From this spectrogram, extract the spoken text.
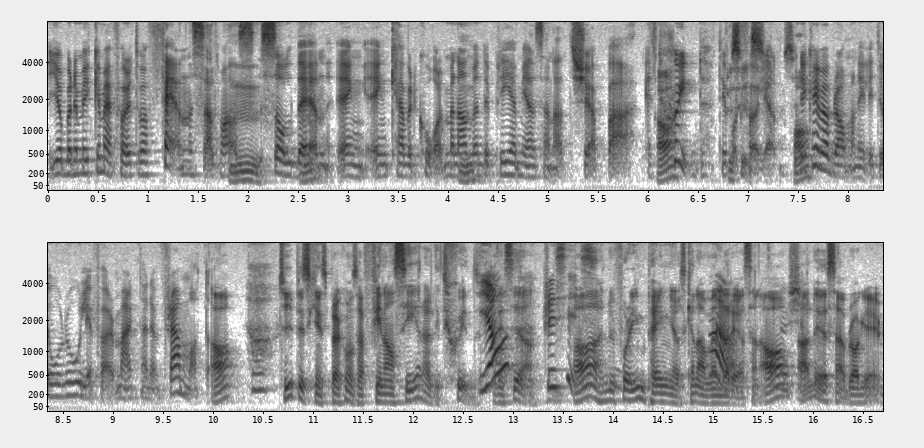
jobbade mycket med förut var FENS, att man Mm. sålde en, en, en covered call men använde premien sen att köpa ett Ja, skydd till precis. portföljen. Så Ja. det kan ju vara bra om man är lite orolig för marknaden framåt. Då. ja, typisk inspiration, så här, finansiera ditt skydd. Ja, precis. Ja, du får in pengar och så kan du använda det sen. Ja, det är ja, det är så här bra grejer.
